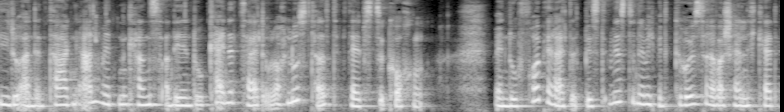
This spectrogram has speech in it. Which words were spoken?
die du an den Tagen anwenden kannst, an denen du keine Zeit oder auch Lust hast, selbst zu kochen. Wenn du vorbereitet bist, wirst du nämlich mit größerer Wahrscheinlichkeit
